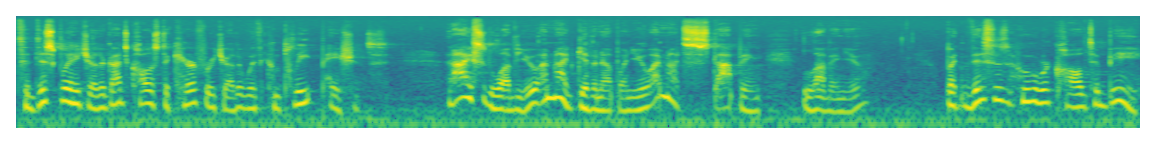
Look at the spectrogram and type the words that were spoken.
to discipline each other. God's called us to care for each other with complete patience. And I love you. I'm not giving up on you. I'm not stopping loving you. But this is who we're called to be.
